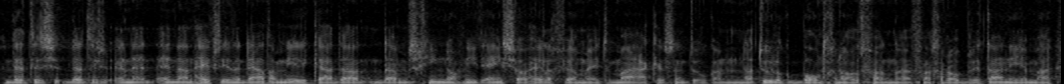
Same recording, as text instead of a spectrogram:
dat is, dat is, en, en, en dan heeft inderdaad Amerika daar, daar misschien nog niet eens zo heel erg veel mee te maken. Is natuurlijk een natuurlijke bondgenoot van, eh, van Groot-Brittannië. Maar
